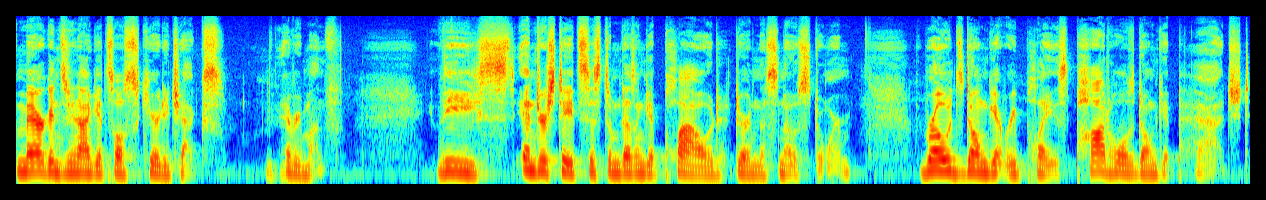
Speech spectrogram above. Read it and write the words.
Americans do not get Social Security checks mm-hmm. every month. The interstate system doesn't get plowed during the snowstorm. Roads don't get replaced. Potholes don't get patched.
